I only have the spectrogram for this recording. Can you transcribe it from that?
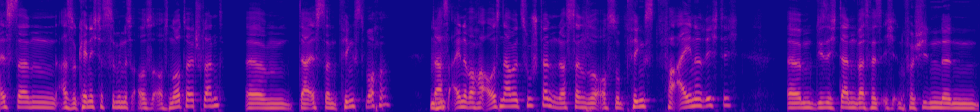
ist dann, also kenne ich das zumindest aus, aus Norddeutschland, ähm, da ist dann Pfingstwoche. Da Mhm. ist eine Woche Ausnahmezustand und das ist dann so auch so Pfingstvereine richtig, ähm, die sich dann, was weiß ich, in verschiedenen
